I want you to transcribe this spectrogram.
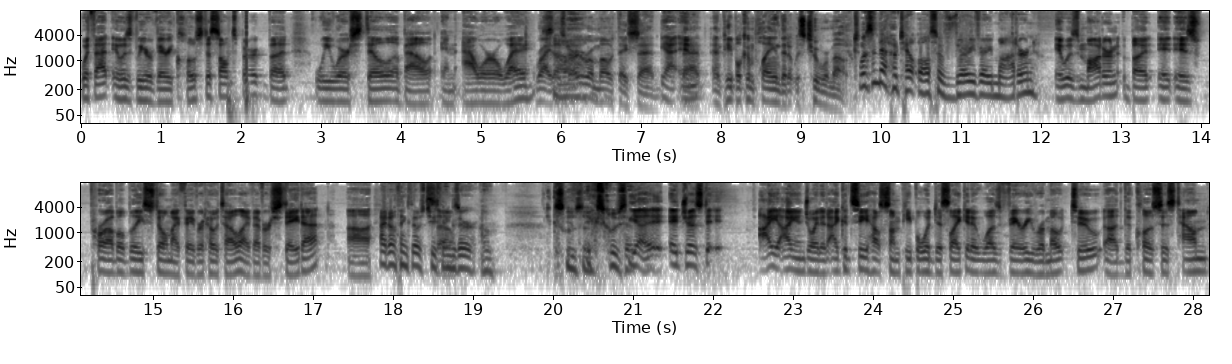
with that it was we were very close to Salzburg, but we were still about an hour away. Right, it was very remote. They said, Yeah, that- and- and people complained that it was too remote. Wasn't that hotel also very, very modern? It was modern, but it is probably still my favorite hotel I've ever stayed at. Uh, I don't think those two So- things are um, Exclusive. exclusive. yeah, it, it just it, I I enjoyed it. I could see how some people would dislike it. It was very remote too. Uh, the closest town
